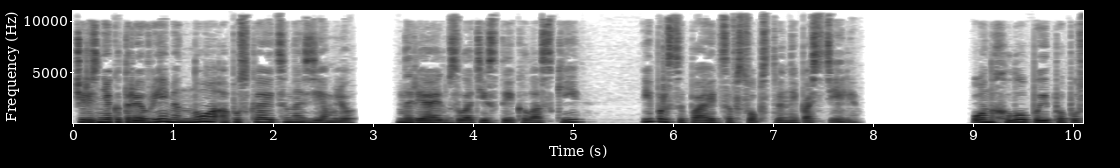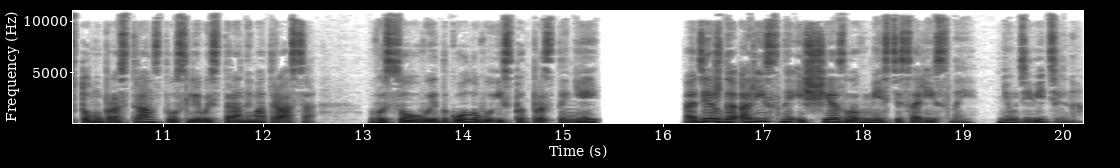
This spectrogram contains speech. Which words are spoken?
Через некоторое время Ноа опускается на землю, ныряет в золотистые колоски и просыпается в собственной постели. Он хлопает по пустому пространству с левой стороны матраса, высовывает голову из-под простыней. Одежда Арисны исчезла вместе с Арисной. Неудивительно.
